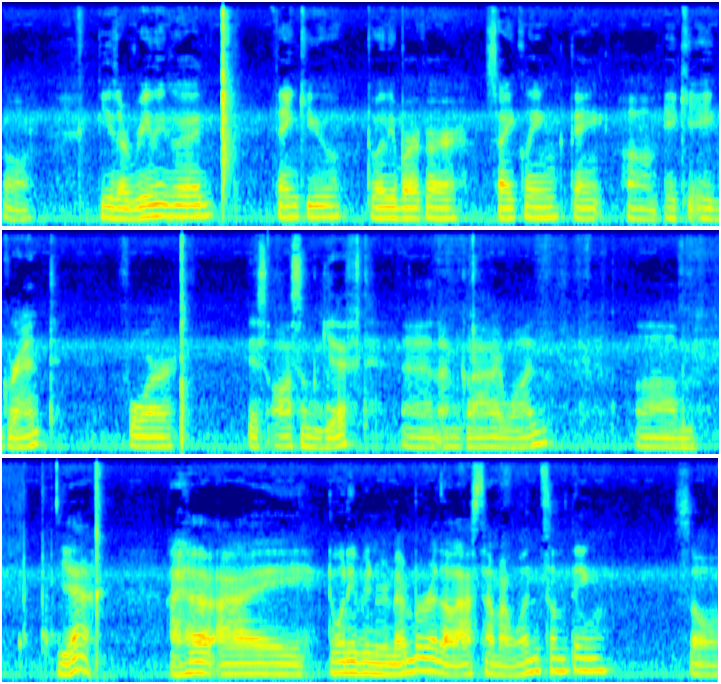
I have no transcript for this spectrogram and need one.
So these are really good. Thank you, Doyleyburger Cycling. Thank um, aka Grant for this awesome gift and I'm glad I won. Um, yeah, I have I don't even remember the last time I won something, so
